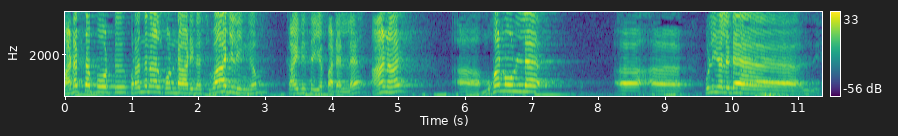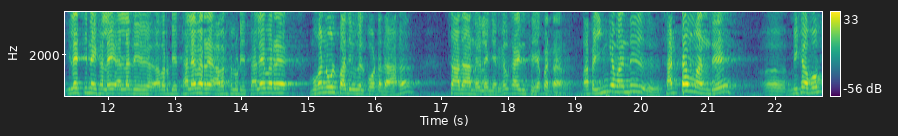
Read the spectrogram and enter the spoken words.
படத்தை போட்டு பிறந்த நாள் கொண்டாடின சிவாஜிலிங்கம் கைது செய்யப்படல. ஆனால் முகநூல்ல புலிகளிட இலச்சினைகளை அல்லது அவருடைய தலைவரை அவர்களுடைய தலைவரை முகநூல் பதிவுகள் போட்டதாக சாதாரண இளைஞர்கள் கைது செய்யப்பட்டார்கள். அப்ப இங்க வந்து சட்டம் வந்து மிகவும்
